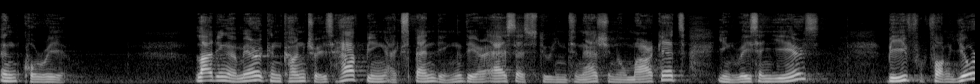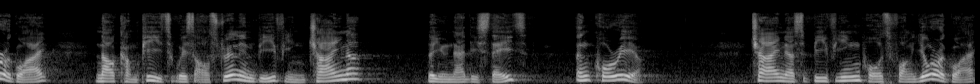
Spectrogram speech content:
and Korea. Latin American countries have been expanding their access to international markets in recent years. Beef from Uruguay now competes with Australian beef in China, the United States, and Korea. China's beef imports from Uruguay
